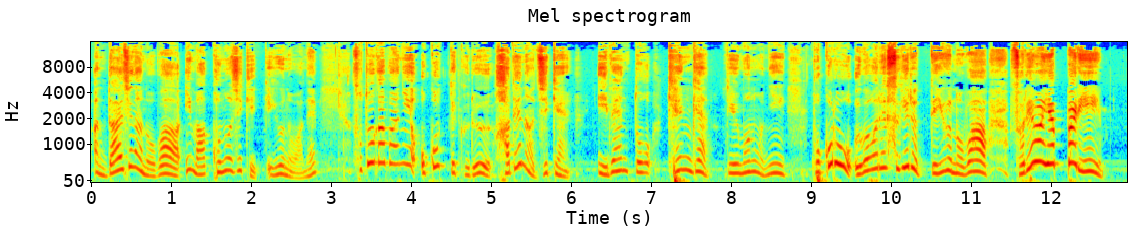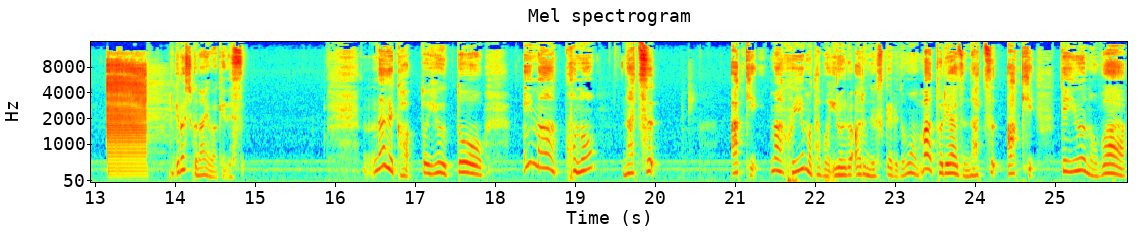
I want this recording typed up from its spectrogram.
あの大事なのは、今この時期っていうのはね、外側に起こってくる派手な事件、イベント、権限っていうものに心を奪われすぎるっていうのは、それはやっぱり、よろしくないわけです。なぜかというと、今、この夏、秋、まあ冬も多分いろいろあるんですけれども、まあとりあえず夏、秋っていうのは、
